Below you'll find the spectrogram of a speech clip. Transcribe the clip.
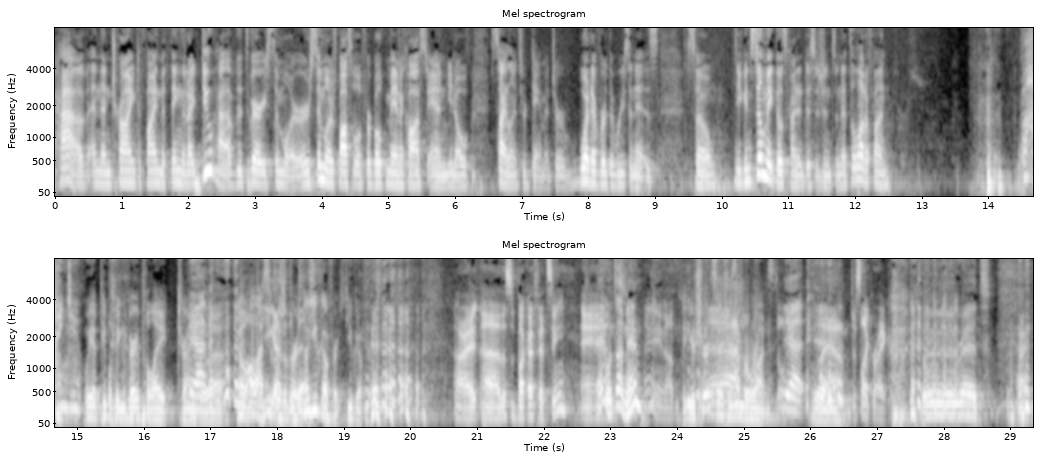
have? And then trying to find the thing that I do have that's very similar or similar as possible for both mana cost and you know silence or damage or whatever the reason is. So you can still make those kind of decisions, and it's a lot of fun. Behind you. We have people being very polite, trying Yeah. to. Uh, no, I'll ask You the guys question are the first. No, you go first. You go first. All right, uh, this is Buckeye Fitzy. And Hey, what's up, man? Hey, not, But your shirt says you're number one. Still Yeah. here. I Yeah. just like Riker. Boo, Reds. All right,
